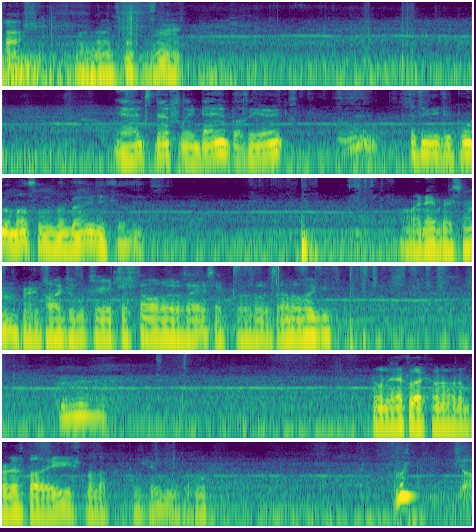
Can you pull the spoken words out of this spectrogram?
Fuck. Well, nice stuff on that. Yeah, it's definitely damp up here. I think I just pulled a muscle in my brain actually. Well, my neighbor's son's brain probably just looks like it's just fell out of his ass. That's what it sounded like. Don't act like I'm not impressed by these motherfucking shoes, though. Yeah.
